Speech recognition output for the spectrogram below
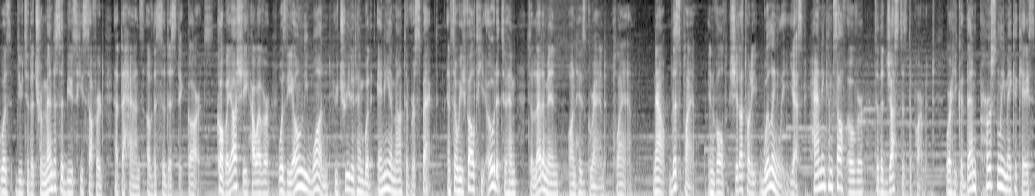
was due to the tremendous abuse he suffered at the hands of the sadistic guards. Kobayashi, however, was the only one who treated him with any amount of respect, and so he felt he owed it to him to let him in on his grand plan. Now, this plan involved Shiratori willingly, yes, handing himself over to the Justice Department, where he could then personally make a case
